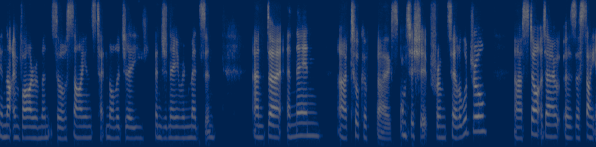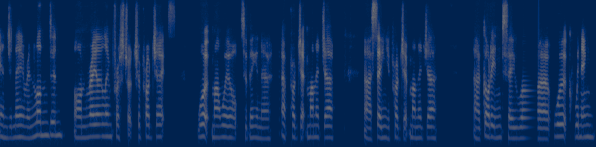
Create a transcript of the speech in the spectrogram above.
in that environment. So science, technology, engineering, medicine, and uh, and then I took a, a, sponsorship from Taylor Woodrow. I started out as a site engineer in London on rail infrastructure projects. Worked my way up to being a, a project manager, senior project manager. got into uh, work winning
